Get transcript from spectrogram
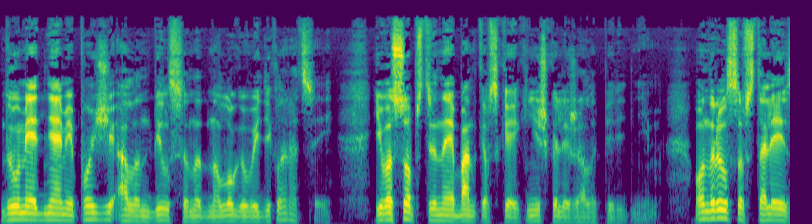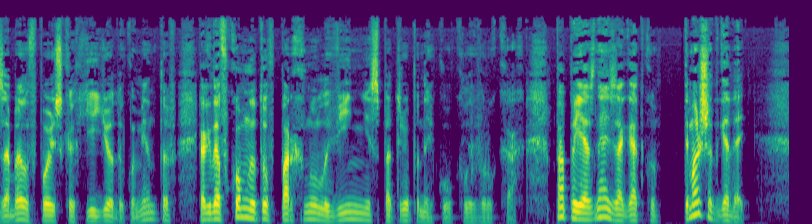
Двумя днями позже Алан бился над налоговой декларацией. Его собственная банковская книжка лежала перед ним. Он рылся в столе Изабел в поисках ее документов, когда в комнату впорхнула Винни с потрепанной куклой в руках. — Папа, я знаю загадку. Ты можешь отгадать?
